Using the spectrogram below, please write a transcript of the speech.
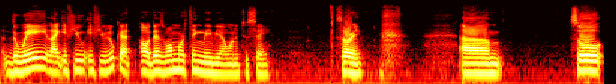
the way, like, if you if you look at, oh, there's one more thing maybe I wanted to say. Sorry. um, so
